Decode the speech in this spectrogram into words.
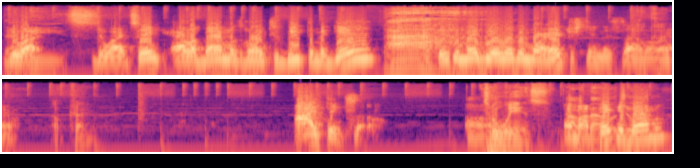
Do I- leads- Do I think Alabama's going to beat them again? Ah. I think it may be a little bit more interesting this time Okay. around. Okay. I think so. Um, Two wins. am I Alabama, picking Georgia. Bama?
